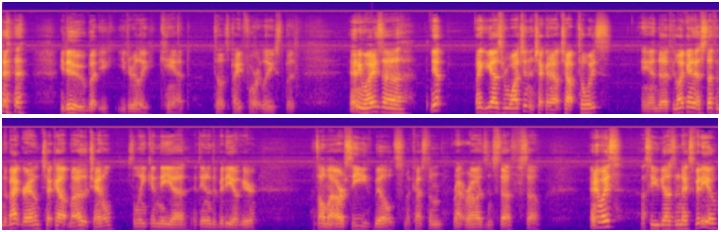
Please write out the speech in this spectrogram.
you do, but you, you really can't until it's paid for at least. But anyways, uh, yep. Thank you guys for watching and checking out Chopped Toys. And uh, if you like any of that stuff in the background, check out my other channel. It's a link in the uh, at the end of the video here. That's all my RC builds, my custom rat rods and stuff. So, anyways, I'll see you guys in the next video.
